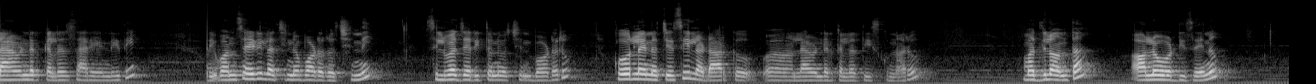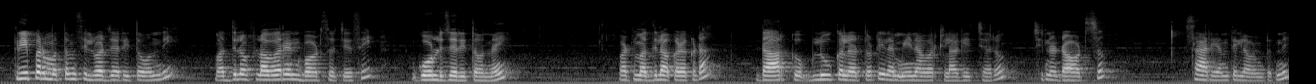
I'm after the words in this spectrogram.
లావెండర్ కలర్ శారీ అండి ఇది. ఇది వన్ సైడ్ ఇలా చిన్న బార్డర్ వచ్చింది. సిల్వర్ జరీతోనే వచ్చింది బార్డరు. కోర్ లైన్ వచ్చేసి ఇలా డార్క్ లావెండర్ కలర్ తీసుకున్నారు. మధ్యలో అంతా ఆల్ ఓవర్ డిజైన్. క్రీపర్ మొత్తం సిల్వర్ జరీతో ఉంది. మధ్యలో ఫ్లవర్ అండ్ బర్డ్స్ వచ్చేసి గోల్డ్ జరీతో ఉన్నాయి. వాటి మధ్యలో అక్కడక్కడ డార్క్ బ్లూ కలర్ తోటి ఇలా మీనా వర్క్ లాగా ఇచ్చారు. చిన్న డాట్స్. శారీ అంతా ఇలా ఉంటుంది.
